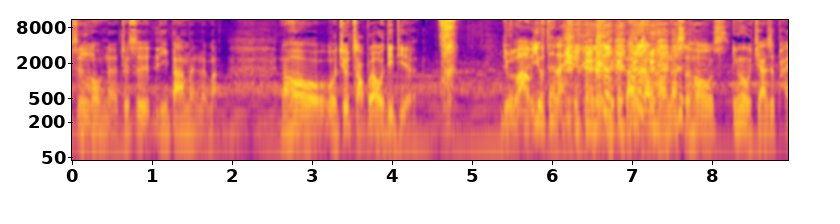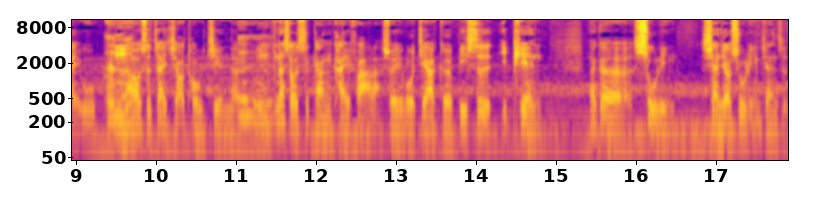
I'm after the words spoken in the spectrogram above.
之后呢，就是篱笆门了嘛。然后我就找不到我弟弟了。有哇，来，又再来。然后刚好那时候，因为我家是排屋，嗯。然后是在角头间的，嗯那时候是刚开发啦，所以我家隔壁是一片那个树林，橡胶树林这样子。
